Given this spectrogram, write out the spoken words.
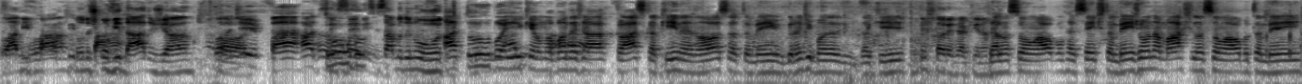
Lab Bar, Lab todos convidados já. Pode ir, pá. A Turbo, nesse sábado no outro. a Turbo aí, que é uma banda já clássica aqui, né? Nossa, também grande banda daqui. Muita história já aqui, né? Já lançou um álbum recente também. Joana Marte lançou um álbum também.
